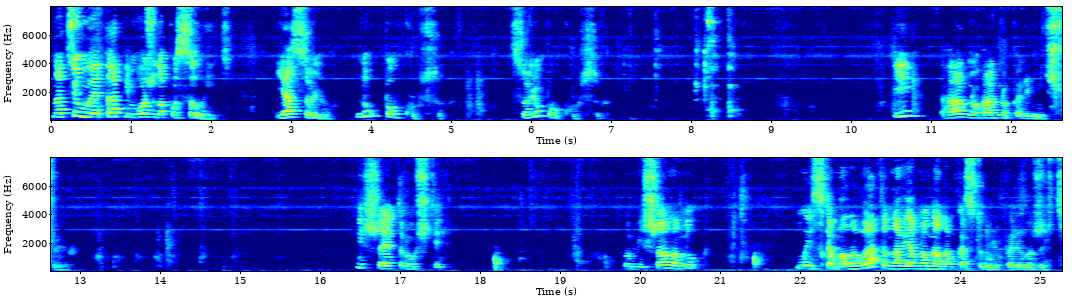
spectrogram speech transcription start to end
на цьому етапі можна посолити. Я солю. Ну, по вкусу. Солю по вкусу. І гарно-гарно перемішую. І ще трошки помішала. Ну, миска маловата, напевно, треба в каструлю переложити.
